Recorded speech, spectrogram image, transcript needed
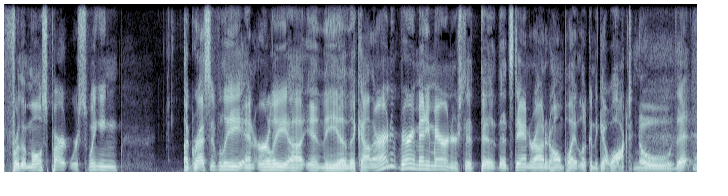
for the most part, were swinging aggressively and early uh, in the uh, the count. There aren't very many Mariners that, that, that stand around at home plate looking to get walked. No, that they,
